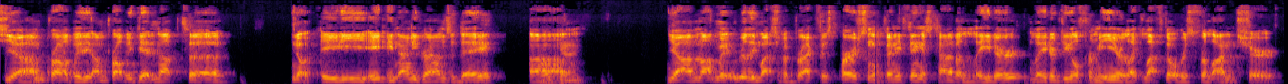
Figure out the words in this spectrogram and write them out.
yeah, I'm probably I'm probably getting up to you know 80, 80 90 grams a day. Um, Okay. Yeah, I'm not really much of a breakfast person. If anything, it's kind of a later later deal for me, or like leftovers for lunch, or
